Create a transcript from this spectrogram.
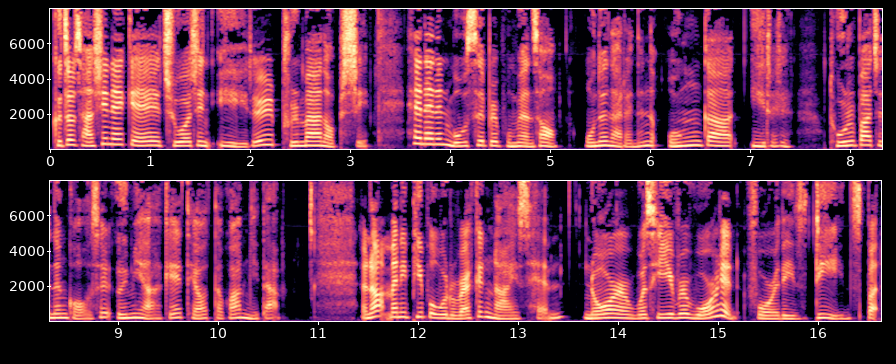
그저 자신에게 주어진 일을 불만 없이 해내는 모습을 보면서 오늘 날에는 온갖 일을 돌봐주는 것을 의미하게 되었다고 합니다. and not many people would recognize him, nor was he rewarded for these deeds. But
